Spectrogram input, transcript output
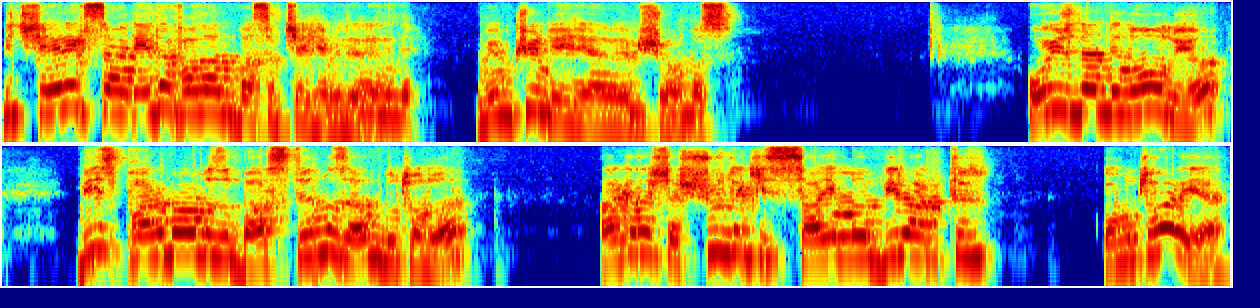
bir çeyrek saniyede falan basıp çekebilir elini. Mümkün değil yani öyle bir şey olması. O yüzden de ne oluyor? Biz parmağımızı bastığımız an butona arkadaşlar şuradaki sayma bir arttır komutu var ya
